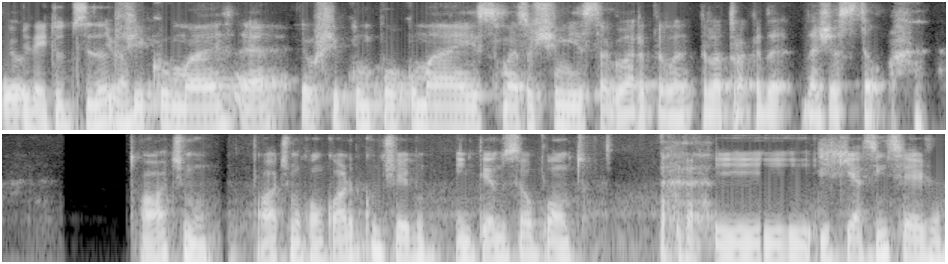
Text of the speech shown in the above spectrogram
eu, direito do cidadão. Eu fico mais, é, eu fico um pouco mais, mais otimista agora pela, pela troca da, da gestão. Ótimo, ótimo, concordo contigo. Entendo o seu ponto. e, e que assim seja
